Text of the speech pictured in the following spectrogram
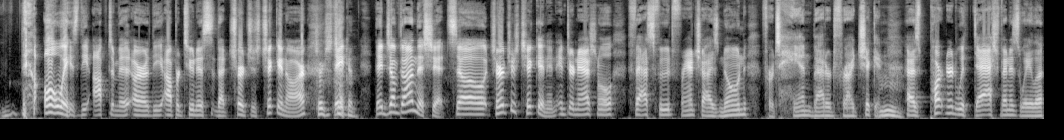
Always the optimist or the opportunists that Church's Chicken are. Church's they, Chicken. They jumped on this shit. So Church's Chicken, an international fast food franchise known for its hand battered fried chicken, Mm. has partnered with Dash Venezuela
